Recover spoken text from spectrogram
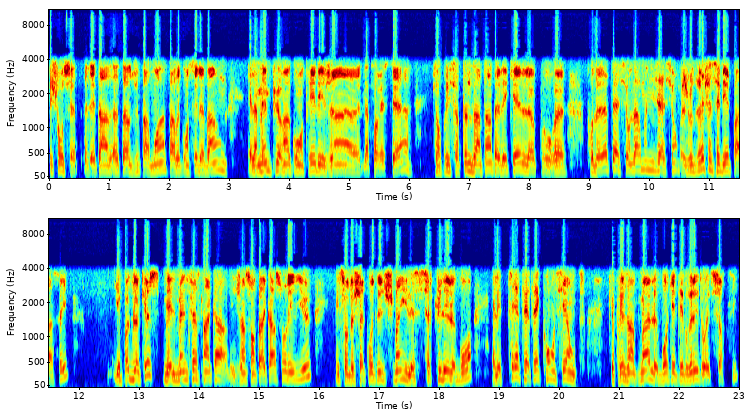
C'est chaussette. Elle est entendue par moi, par le conseil de bande. Elle a même pu rencontrer des gens euh, de la forestière qui ont pris certaines ententes avec elle là, pour, euh, pour de l'adaptation, de l'harmonisation. Ben, je vous dirais que ça s'est bien passé. Il n'y a pas de blocus, mais elle manifeste encore. Les gens sont encore sur les lieux. Ils sont de chaque côté du chemin. Ils laissent circuler le bois. Elle est très, très, très consciente que présentement, le bois qui a été brûlé doit être sorti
